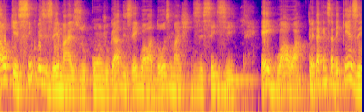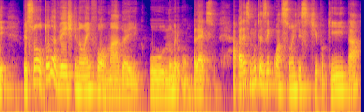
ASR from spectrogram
o quê? 5 vezes z mais o conjugado de z igual a 12 mais 16i. É igual a... Então, ele está querendo saber quem é z. Pessoal, toda vez que não é informado aí o número complexo, aparecem muitas equações desse tipo aqui, tá?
